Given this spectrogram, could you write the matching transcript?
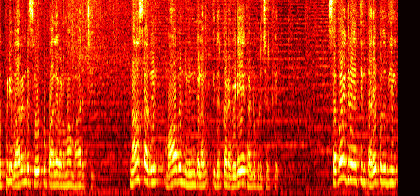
எப்படி வறண்ட சிவப்பு பாலைவனமாக மாறுச்சு. நாசாவின் மாவன் விண்கலம் இதற்கான விடையை கண்டுபிடிச்சிருக்கு. செவ்வாய் கிரகத்தின் தரைப்பகுதியில்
